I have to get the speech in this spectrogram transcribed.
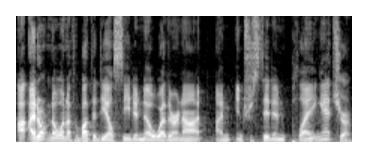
I, I don't know enough about the DLC to know whether or not I'm interested in playing it. Sure.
